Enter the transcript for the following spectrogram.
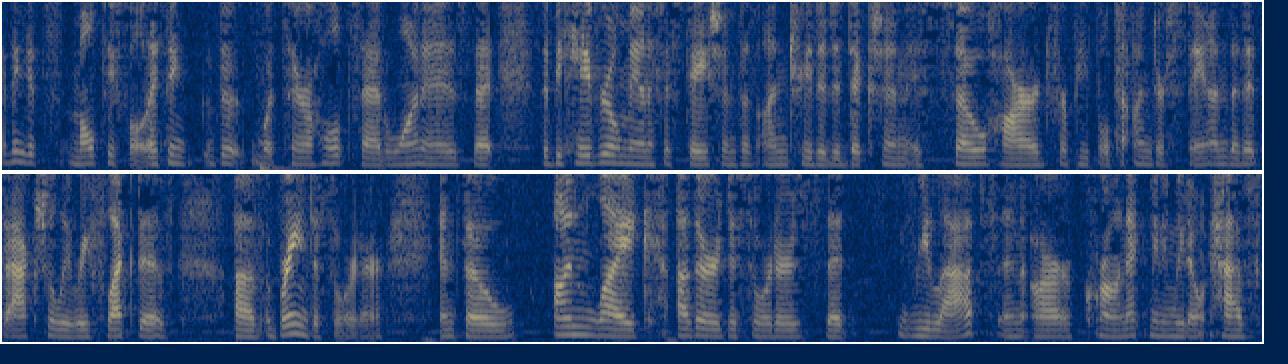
I think it's multifold. I think the, what Sarah Holt said, one is that the behavioral manifestations of untreated addiction is so hard for people to understand that it's actually reflective of a brain disorder. And so, unlike other disorders that relapse and are chronic, meaning we don't have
